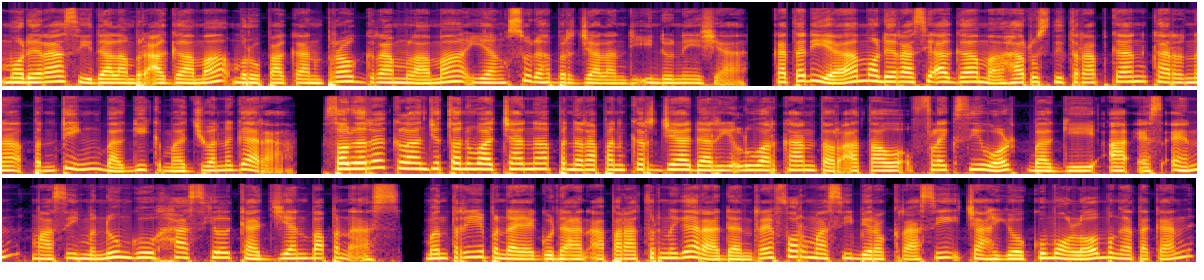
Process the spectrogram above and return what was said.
moderasi dalam beragama merupakan program lama yang sudah berjalan di Indonesia. Kata dia, moderasi agama harus diterapkan karena penting bagi kemajuan negara. Saudara kelanjutan wacana penerapan kerja dari luar kantor atau flexi work bagi ASN masih menunggu hasil kajian Bapenas. Menteri Pendayagunaan Aparatur Negara dan Reformasi Birokrasi Cahyo Kumolo mengatakan,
